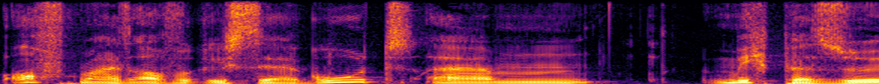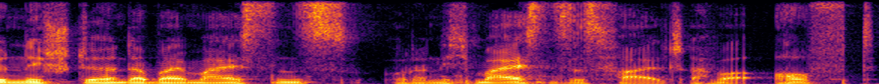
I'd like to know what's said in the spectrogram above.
oftmals auch wirklich sehr gut. Ähm, mich persönlich stören dabei meistens, oder nicht meistens ist falsch, aber oft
